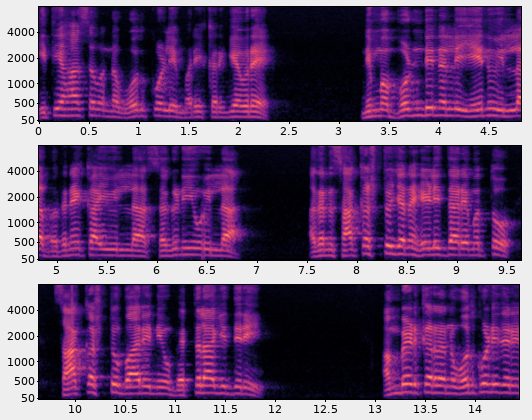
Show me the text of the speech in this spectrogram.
ಇತಿಹಾಸವನ್ನ ಓದ್ಕೊಳ್ಳಿ ಮರಿ ಖರ್ಗೆ ಅವರೇ. ನಿಮ್ಮ ಬೊಂಡಿನಲ್ಲಿ ಏನೂ ಇಲ್ಲ ಬದನೆಕಾಯಿಯೂ ಇಲ್ಲ, ಸಗಣಿಯೂ ಇಲ್ಲ. ಅದನ್ನು ಸಾಕಷ್ಟು ಜನ ಹೇಳಿದ್ದಾರೆ ಮತ್ತು ಸಾಕಷ್ಟು ಬಾರಿ ನೀವು ಬೆತ್ತಲಾಗಿದ್ದೀರಿ. ಅಂಬೇಡ್ಕರ್ ಅನ್ನು ಓದ್ಕೊಂಡಿದ್ದೀರಿ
